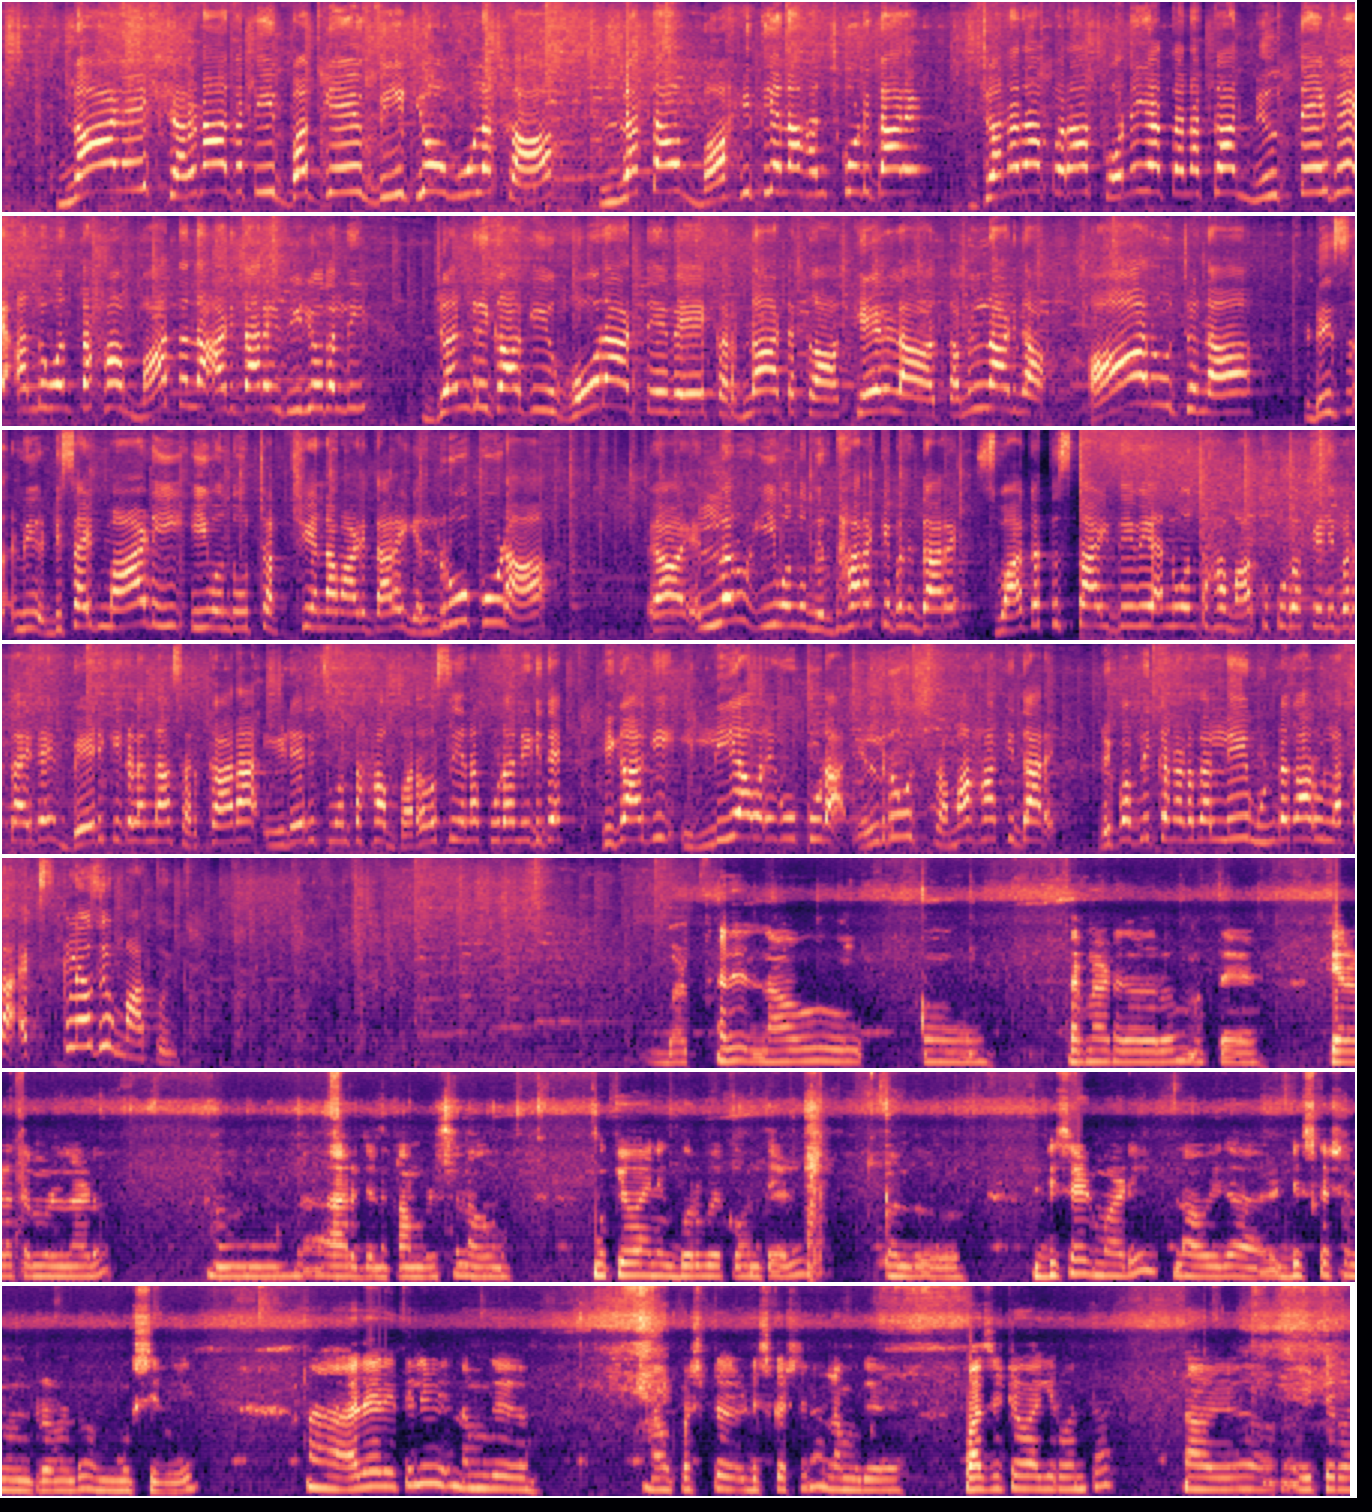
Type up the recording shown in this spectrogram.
ನಾಳೆ ಶರಣಾಗತಿ ಬಗ್ಗೆ ವಿಡಿಯೋ ಮೂಲಕ ಲತಾ ಮಾಹಿತಿಯನ್ನ ಹಂಚಿಕೊಂಡಿದ್ದಾರೆ. ಜನರ ಪರ ಕೊನೆಯ ತನಕ ನಿಲ್ತೇವೆ ಅನ್ನುವಂತಹ ಮಾತನ್ನ ಆಡಿದ್ದಾರೆ ವಿಡಿಯೋದಲ್ಲಿ. ಜನರಿಗಾಗಿ ಹೋರಾಡ್ತೇವೆ. ಕರ್ನಾಟಕ, ಕೇರಳ, ತಮಿಳುನಾಡಿನ ಆರು ಜನ ಡಿಸ್ ಡಿಸೈಡ್ ಮಾಡಿ ಈ ಒಂದು ಚರ್ಚೆಯನ್ನ ಮಾಡಿದ್ದಾರೆ. ಎಲ್ಲರೂ ಕೂಡ ಎಲ್ಲರೂ ಈ ಒಂದು ನಿರ್ಧಾರಕ್ಕೆ ಬಂದಿದ್ದಾರೆ. ಸ್ವಾಗತಿಸ್ತಾ ಇದ್ದೇವೆ ಅನ್ನುವಂತಹ ಮಾತು ಕೂಡ ಕೇಳಿ ಬರ್ತಾ ಇದೆ. ಬೇಡಿಕೆಗಳನ್ನ ಸರ್ಕಾರ ಈಡೇರಿಸುವಂತಹ ಭರವಸೆಯನ್ನ ಕೂಡ ನೀಡಿದೆ. ಹೀಗಾಗಿ ಇಲ್ಲಿಯವರೆಗೂ ಕೂಡ ಎಲ್ಲರೂ ಶ್ರಮ ಹಾಕಿದ್ದಾರೆ. ರಿಪಬ್ಲಿಕ್ ಕನ್ನಡದಲ್ಲಿ ಮುಂಡಗಾರು ಲತಾ ಎಕ್ಸ್ಕ್ಲೂಸಿವ್ ಮಾತು ಇದು. ಅದೇ ನಾವು ಕರ್ನಾಟಕದವರು ಮತ್ತು ಕೇರಳ, ತಮಿಳುನಾಡು ಆರು ಜನ ಕಾಂಗ್ರೆಸ್ ನಾವು ಮುಖ್ಯವಾಹಿನಿಗೆ ಬರಬೇಕು ಅಂತೇಳಿ ಒಂದು ಡಿಸೈಡ್ ಮಾಡಿ ನಾವೀಗ ಡಿಸ್ಕಷನ್ ಒಂದು ರೌಂಡು ಮುಗಿಸಿದ್ವಿ. ಅದೇ ರೀತಿಲಿ ನಮಗೆ ನಾವು ಫಸ್ಟ್ ಡಿಸ್ಕಷನ್ ನಮಗೆ ಪಾಸಿಟಿವ್ ಆಗಿರುವಂಥ ನಾವು ಇಟ್ಟಿರುವಂಥ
